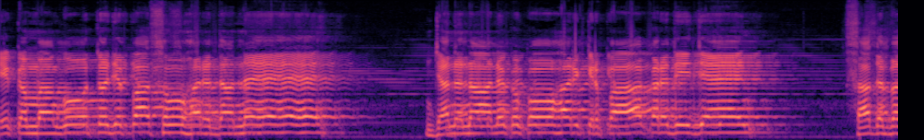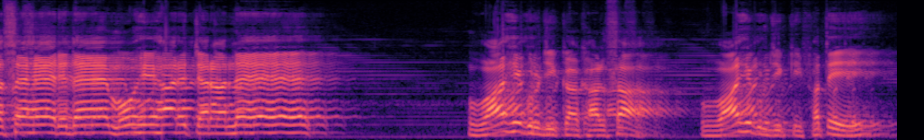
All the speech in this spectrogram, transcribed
ਇਕ ਮੰਗੋ ਤੁਝ ਪਾਸੋਂ ਹਰ ਦਾਨੈ। ਜਨ ਨਾਨਕ ਕੋ ਹਰ ਕਿਰਪਾ ਕਰ ਦੀਜੈ। ਸਦ ਬਸਹਿ ਹਿਰਦੈ ਮੋਹਿ ਹਰ ਚਰਾਨੈ। ਵਾਹਿਗੁਰੂ ਜੀ ਕਾ ਖਾਲਸਾ, ਵਾਹਿਗੁਰੂ ਜੀ ਕੀ ਫਤਿਹ।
